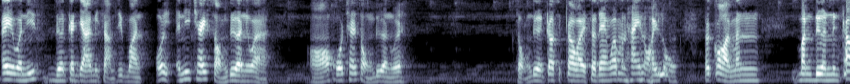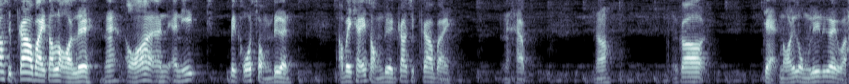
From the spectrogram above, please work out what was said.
เอ้ยวันนี้เดือนกันยามี 30 วัน โอ้ย อันนี้ใช้ 2 เดือนนี่ว่า อ๋อ โค้ดใช้ 2 เดือนเว้ยสเดือน 99ใบแสดงว่ามันให้น้อยลง แต่ก่อนมัน มันเดือนหนึ่ง99ใบตลอดเลยนะ อ๋อ อันอันนี้เป็นโค้ด2เดือน เอาไปใช้2เดือน99ใบนะครับ เนาะก็แจกน้อยลงเรื่อยๆว่ะ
